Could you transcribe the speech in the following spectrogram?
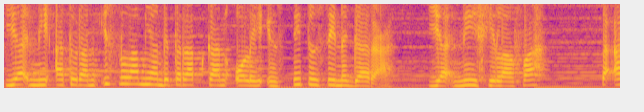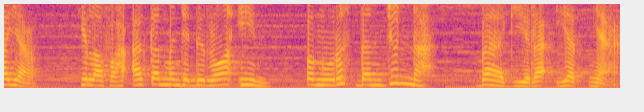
yakni aturan Islam yang diterapkan oleh institusi negara, yakni khilafah, tak ayal, khilafah akan menjadi ro'in, pengurus dan junnah bagi rakyatnya.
